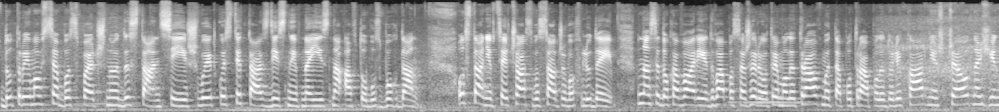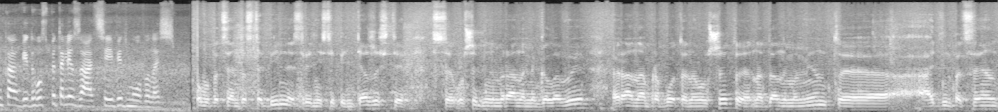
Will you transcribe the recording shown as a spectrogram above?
дотримався безпечної дистанції швидкості та здійснив наїзд на автобус Богдан. Останній в цей час висаджував людей. Внаслідок аварії два пасажири отримали травми та потрапили до лікарні. Ще одна жінка від госпіталізації відмовилась. Оба пациента стабильные, средней степени тяжести, с ушибленными ранами головы, раны обработаны, ушиты. На данный момент э, один пациент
